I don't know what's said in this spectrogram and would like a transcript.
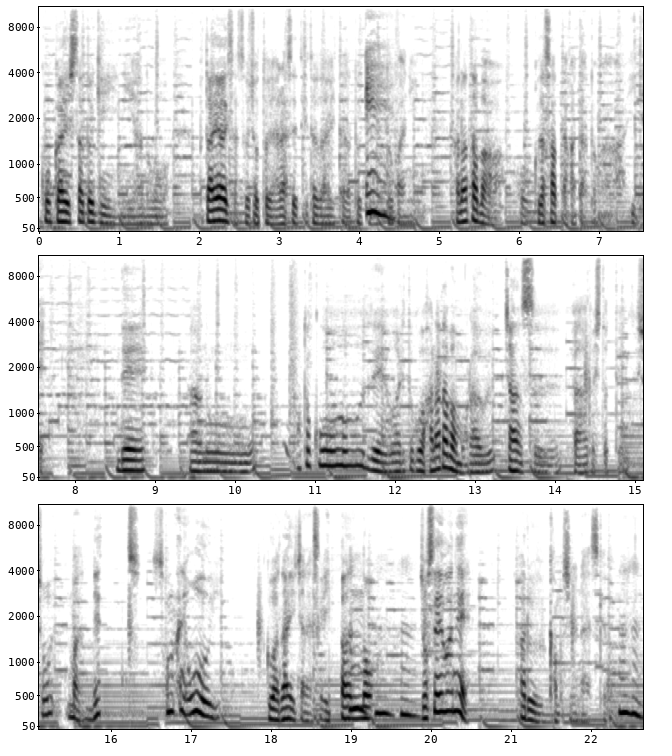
公開した時にあの舞台挨拶をちょっとやらせていただいた時とかに、花束をくださった方とかがいて。であの男で割とこう花束もらうチャンスがある人ってしょうまあめそんなに多くはないじゃないですか。一般の、女性はねあるかもしれないですけど。うんうん。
